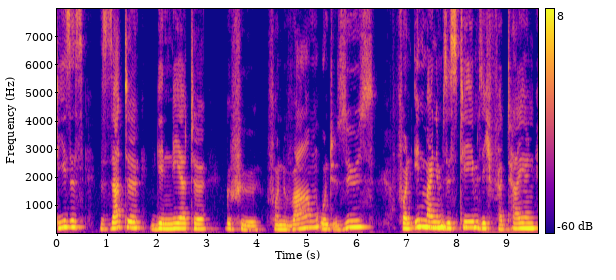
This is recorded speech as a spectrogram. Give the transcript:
dieses satte, genährte Gefühl von warm und süß, von in meinem System sich verteilen,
